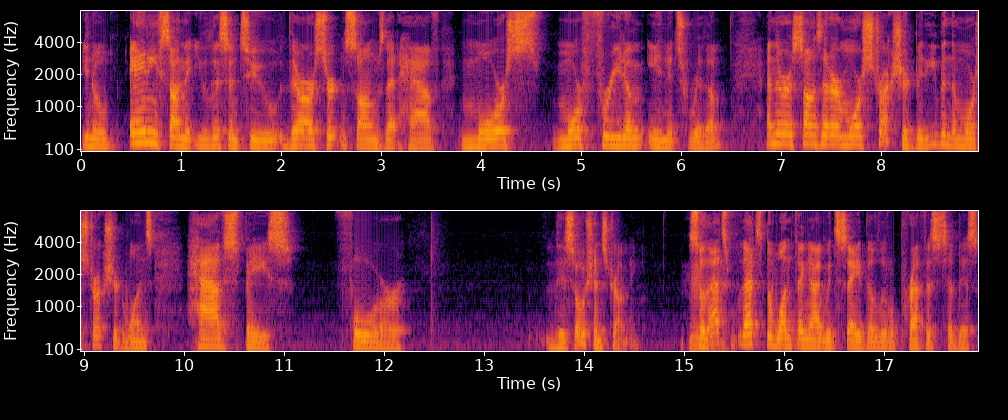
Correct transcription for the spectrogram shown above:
you know, any song that you listen to, there are certain songs that have more more freedom in its rhythm, and there are songs that are more structured. But even the more structured ones have space for this ocean strumming. So hmm. that's that's the one thing I would say. The little preface to this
